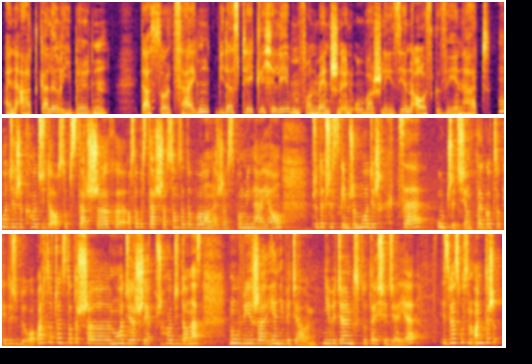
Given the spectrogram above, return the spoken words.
eine Art Galerie bilden. Das soll zeigen, wie das tägliche Leben von Menschen in Oberschlesien ausgesehen hat. Młodzież chodzi do osób starszych, osoby starsze są zadowolone, że wspominają przede wszystkim, że młodzież chce uczyć się tego, co kiedyś było. Bardzo często też e, młodzież, jak przychodzi do nas, mówi, że ja nie wiedziałem, nie wiedziałem, co tutaj się dzieje. I w związku z tym oni też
